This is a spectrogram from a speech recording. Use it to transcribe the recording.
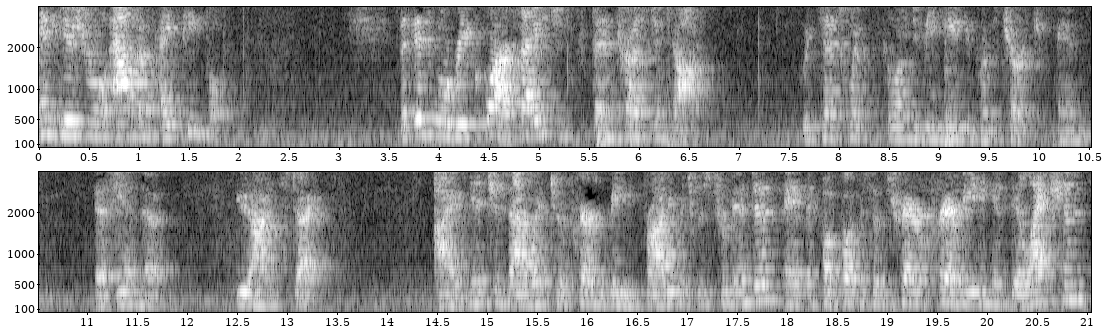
in Israel out of a people. But this will require faith and trust in God which that's what's going to be needed for the church and uh, in the United States. I mentioned that I went to a prayer meeting Friday, which was tremendous, and the focus of the prayer, prayer meeting is the elections.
